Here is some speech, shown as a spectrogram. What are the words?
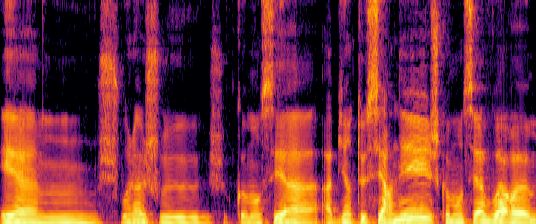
et euh, je- voilà, je, je commençais à, à bien te cerner, je commençais à voir euh,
